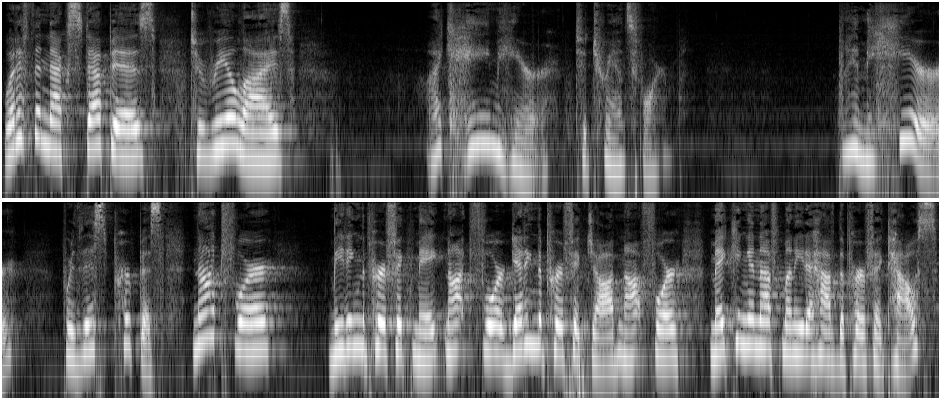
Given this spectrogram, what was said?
What if the next step is to realize, I came here to transform? I am here for this purpose, not for meeting the perfect mate, not for getting the perfect job, not for making enough money to have the perfect house,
